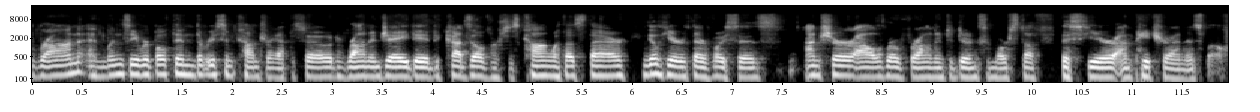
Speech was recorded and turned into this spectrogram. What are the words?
Ron and Lindsay were both in the recent Conjuring episode. Ron and Jay did Godzilla versus Kong with us there. You'll hear their voices. I'm sure I'll rope Ron into doing some more stuff this year on Patreon as well.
